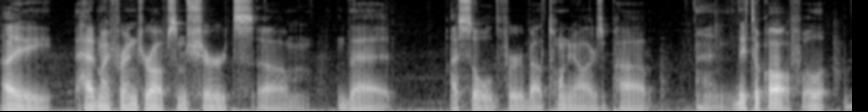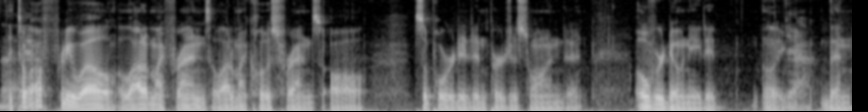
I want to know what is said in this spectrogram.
I had my friend draw up some shirts um, that I sold for about twenty dollars a pop, and they took off. Well, they took Yeah. off pretty well. A lot of my friends, a lot of my close friends, all supported and purchased one that over donated. Like Yeah. then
